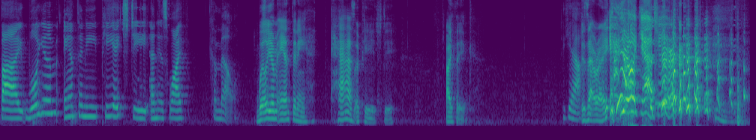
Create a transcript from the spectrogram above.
by William Anthony, PhD, and his wife Camille. William Anthony has a PhD, I think. Yeah, Is that right? You're like, yeah, sure.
